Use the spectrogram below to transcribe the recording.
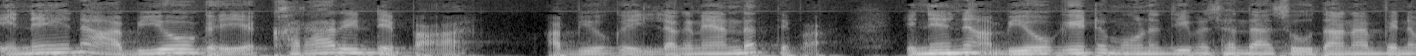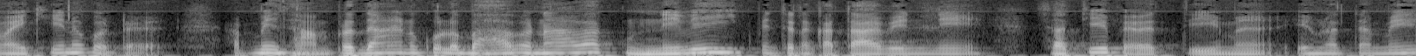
එනේන අභියෝගය කරාරින්න එපා. අභියෝග ඉල්ලගෙන යන්නත් එපා. එනේන අභියෝගයට මුහුණ දීම සඳහා සූදානම් වෙනවයි කියනකොට අපි මේ සම්ප්‍රදාන කුල භාවනාවක් නෙවෙයි මෙතන කතා වෙන්නේ සතිය පැවැත්වීම එහෙම නැත්නම් මේ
